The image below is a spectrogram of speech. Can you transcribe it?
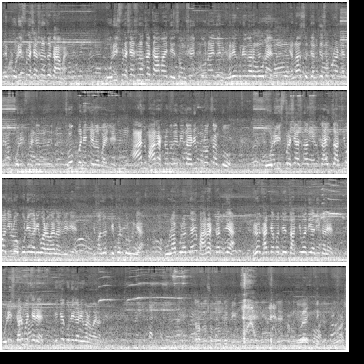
ते पोलीस प्रशासनाचं काम आहे. पोलीस प्रशासनाचं काम आहे ते. संशयित कोण आहेत आणि खरे गुन्हेगार कोण आहेत? यांना जनतेसमोर आणण्याचं काम पोलीस प्रशासनाने चोखपणे केलं पाहिजे. आज महाराष्ट्रामध्ये मी जाणीवपूर्वक सांगतो पोलीस प्रशासनातील काही जातीवादी लोक गुन्हेगारी वाढवायला लागलेली आहेत. हे माझं टिप्पण करून घ्या. सोलापुरात नाही महाराष्ट्रातल्या गृह खात्यामध्ये जातीवादी अधिकारी आहेत पोलीस कर्मचारी आहेत की जे गुन्हेगारी वाढवायला लागले. तर आपल्यासोबत होते भीम सोरेन यांनी अतिशय म्हणजे युवराज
